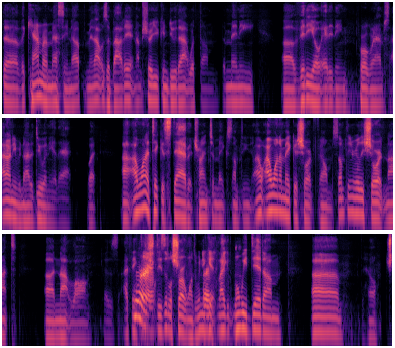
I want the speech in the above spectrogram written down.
the, the the camera messing up. I mean, that was about it. And I'm sure you can do that with um, the many uh, video editing programs. I don't even know how to do any of that, but uh, I want to take a stab at trying to make something. I, I want to make a short film, something really short, not uh, not long, because I think these, Right. these little short ones. When you Right. get like when we did um uh the hell Tr-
